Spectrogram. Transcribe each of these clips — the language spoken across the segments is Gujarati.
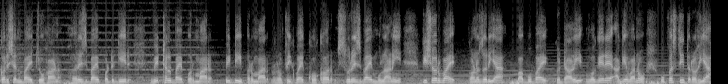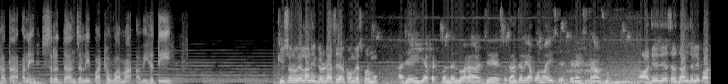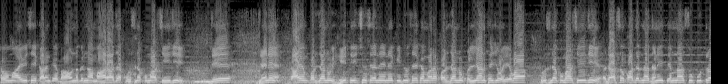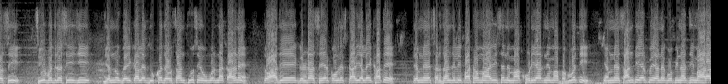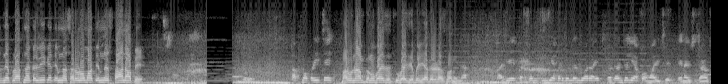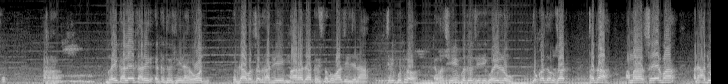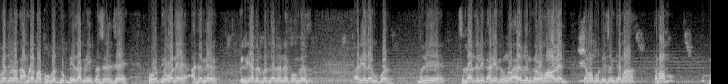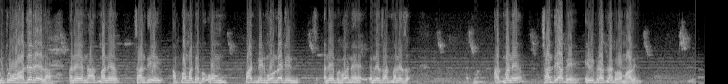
કરશનભાઈ ચૌહાણ, હરેશભાઈ પટગીર, વિઠ્ઠલભાઈ પરમાર પીડી પરમાર રફીકભાઈ ખોખર સુરેશભાઈ મુલાણી કિશોરભાઈ કણઝરિયા બાબુભાઈ ગઢાળી વગેરે આગેવાનો ઉપસ્થિત રહ્યા હતા અને શ્રદ્ધાંજલિ પાઠવવામાં આવી હતી. કિશોર વેલાણી ગરડા શહેર કોંગ્રેસ પ્રમુખ. આજે ઇન્ડિયા ગઠબંધન દ્વારા જે શ્રદ્ધાંજલિ આપવામાં આવી છે તેના વિશે જણાવશો. આજે જે શ્રદ્ધાંજલિ પાઠવવામાં આવી છે કારણ કે ભાવનગરના મહારાજા કૃષ્ણકુમાર સિંહજી જે જેને કાયમ પ્રજાનું હિત ઈચ્છ્યું છે ને એને કીધું છે કે મારા પ્રજાનું કલ્યાણ થઈ જાય એવા કૃષ્ણકુમાર સિંહજી, અઢારસો પાદરના ધણી, તેમના સુપુત્ર સિંહ શિવભદ્રસિંહજી, જેમનું ગઈકાલે દુઃખદ અવસાન થયું છે ઉંમરના કારણે, તો આજે ગરડા શહેર કોંગ્રેસ કાર્યાલય ખાતે તેમને શ્રદ્ધાંજલિ પાઠવવામાં આવી છે અને મા ખોડિયારને મા ભગવતી એમને શાંતિ અર્પે અને ગોપીનાથજી મહારાજને પ્રાર્થના કરવી કે તેમના શરણોમાં તેમને સ્થાન આપે. આપનો પરિચય? મારું નામ કનુભાઈ સચકુભાઈ જેબલિયા ગરડા સ્વામીના આજે ગઠબંધન ઇન્ડિયા ગઠબંધન દ્વારા એક શ્રદ્ધાંજલિ આપવામાં આવી છે. એના વિશે જણાવશો? ગઈકાલે તારીખ એકત્રીસમીના રોજ પ્રજાવત્સલ રાજવી મહારાજા કૃષ્ણકુમારસિંહજીના શ્રીપુત્ર એવા શિવભદ્રસિંહજી ગોહિલનું દુઃખદ અવસાન થતાં અમારા શહેરમાં અને આજુબાજુના ગામડામાં ખૂબ જ દુઃખની લાગણી પ્રસરેલ છે. તો તેઓને આજે મેં ઇન્ડિયા ગઠબંધન અને કોંગ્રેસ કાર્યાલય ઉપર બંને શ્રદ્ધાંજલિ કાર્યક્રમનું આયોજન કરવામાં આવેલ. તેમાં મોટી સંખ્યામાં તમામ મિત્રો હાજર રહેલા અને એમના આત્માને શાંતિ આપવા માટે ઓમ પાંચ મિનિટ મૌન રાખીને અને ભગવાને એમને આત્માને આત્માને શાંતિ આપે એવી પ્રાર્થના કરવામાં આવેલ.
